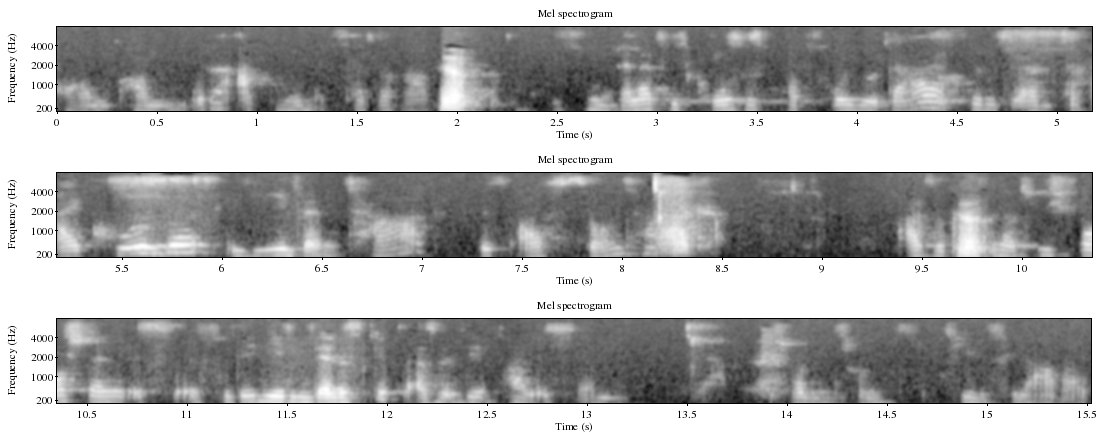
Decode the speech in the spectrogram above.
Form kommen oder abnehmen etc. Ja. Das ist ein relativ großes Portfolio da. Es sind äh, drei Kurse jeden Tag bis auf Sonntag. Also kann ja. ich mir natürlich vorstellen, ist für denjenigen, der das gibt, also in dem Fall ist ähm, ja, schon, schon viel, viel Arbeit.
